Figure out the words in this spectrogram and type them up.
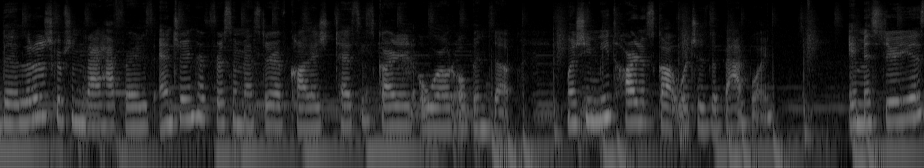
The little description that I have for it is entering her first semester of college, Tess is guarded, a world opens up. When she meets Hardin Scott, which is the bad boy, a mysterious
